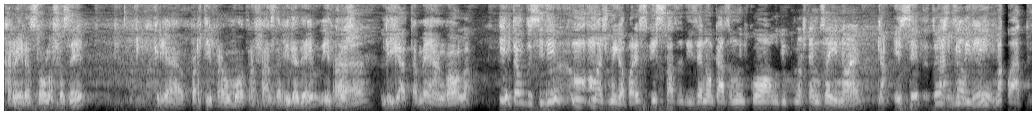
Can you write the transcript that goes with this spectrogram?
carreira solo a fazer queria partir para uma outra fase da vida dele e depois uhum. ligar também a Angola. Então decidi. Mas, Miguel, parece que isto estás a dizer não casa muito com o áudio que nós temos aí, não é? Não, isso é de 2020. Quatro.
